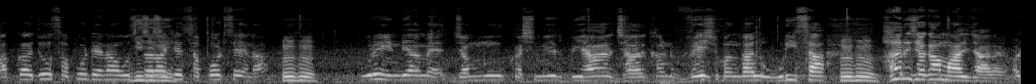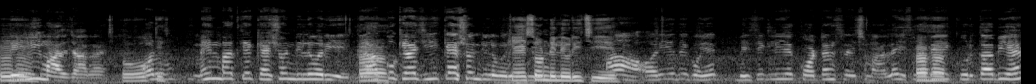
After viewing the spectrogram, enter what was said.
आपका जो सपोर्ट है ना उस जी, तरह जी। के सपोर्ट से है ना हम्म हम्म। पूरे इंडिया में जम्मू कश्मीर बिहार झारखंड वेस्ट बंगाल उड़ीसा हम्म हम्म। हर जगह माल जा रहा है और डेली माल जा रहा है। और मेन बात क्या कैश ऑन डिलीवरी है। ग्राहक को क्या चाहिए? Cash on delivery cash on delivery चाहिए। हाँ और ये देखो ये बेसिकली ये कॉटन स्ट्रेच माल है। इसमें हाँ, हाँ। कुर्ता भी है।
